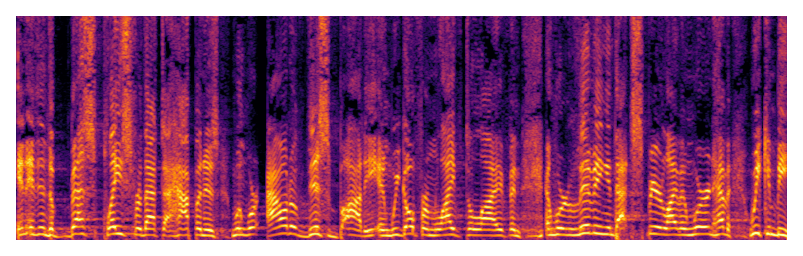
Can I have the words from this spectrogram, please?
And, and, the best place for that to happen is when we're out of this body and we go from life to life and, and we're living in that spirit life and we're in heaven. We can be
